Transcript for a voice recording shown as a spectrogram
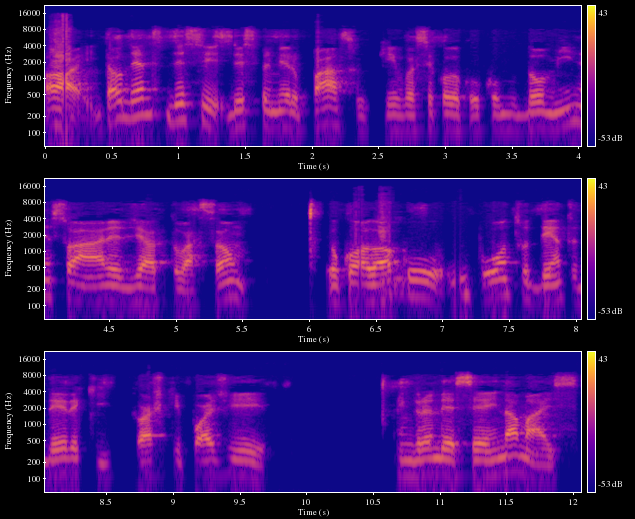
Ó, então, dentro desse, desse primeiro passo que você colocou como domine a sua área de atuação, eu coloco um ponto dentro dele aqui, que eu acho que pode engrandecer ainda mais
